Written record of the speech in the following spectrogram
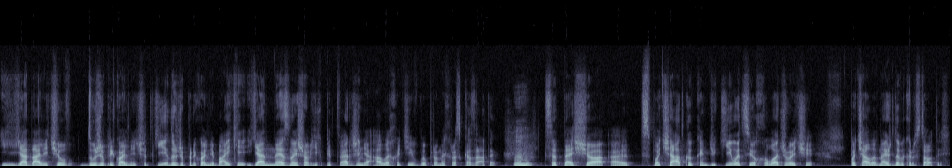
І я далі чув дуже прикольні чутки, дуже прикольні байки. Я не знайшов їх підтвердження, але хотів би про них розказати. Угу. Це те, що е, спочатку кандюків, оці охолоджувачі, почали знаєш, де використовуватись?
